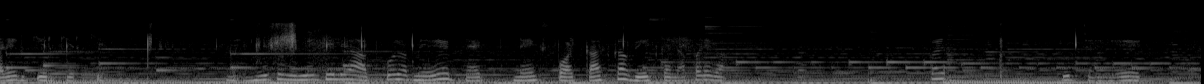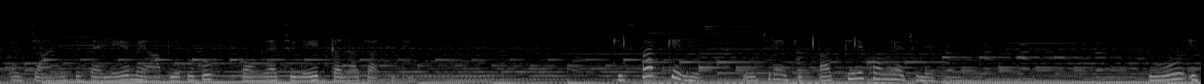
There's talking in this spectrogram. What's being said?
अरे रुकिए रुकिए रुकिए। नहीं से मिलने के लिए आपको मेरे नेट नेक्स्ट पॉडकास्ट का वेट करना पड़ेगा। पर रुक जाइए। पर जाने से पहले मैं आप लोगों को कॉन्ग्रेचुलेट करना चाहती थी। किस बात के लिए? सोच रहे हैं, किस बात के लिए कॉन्ग्रेचुलेट तो इस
